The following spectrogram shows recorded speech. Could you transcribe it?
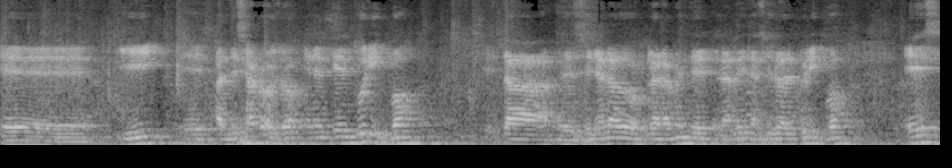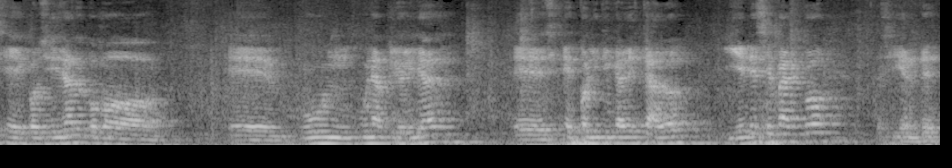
eh, y eh, al desarrollo, en el que el turismo, está eh, señalado claramente en la Ley Nacional del Turismo, es considerado como un- una prioridad, es, política de Estado, y en ese marco, la siguiente,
